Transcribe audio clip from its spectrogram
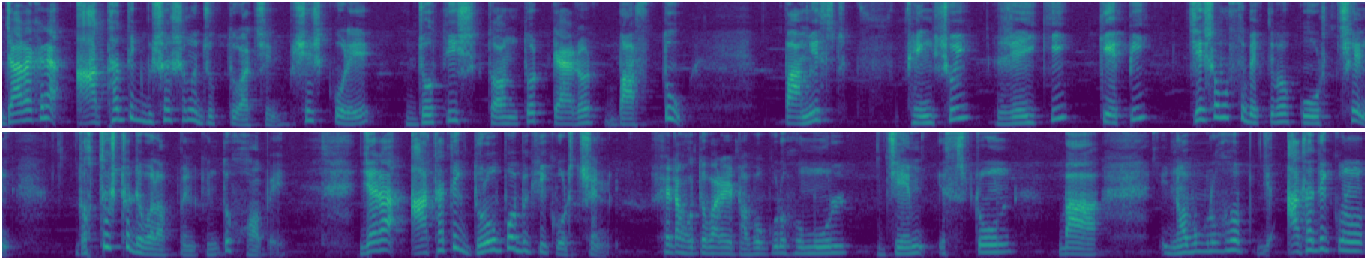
যারা এখানে আধ্যাত্মিক বিষয়ের সঙ্গে যুক্ত আছেন, বিশেষ করে জ্যোতিষ, তন্ত্র ট্যারট বাস্তু, পামিস্ট ফেংশুই রেইকি কেপি যে সমস্ত ব্যক্তিরা করছেন, যথেষ্ট ডেভেলপমেন্ট কিন্তু হবে। যারা আধ্যাত্মিক দ্রব্য বিক্রি করছেন সেটা হতে পারে নবগ্রহ মূল জেম স্টোন বা নবগ্রহ, আধ্যাত্মিক কোনো,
